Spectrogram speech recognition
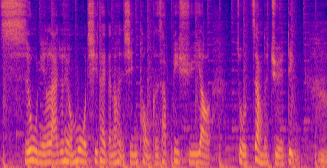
十五年来就是有默契，她也感到很心痛，可是她必须要做这样的决定。嗯，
